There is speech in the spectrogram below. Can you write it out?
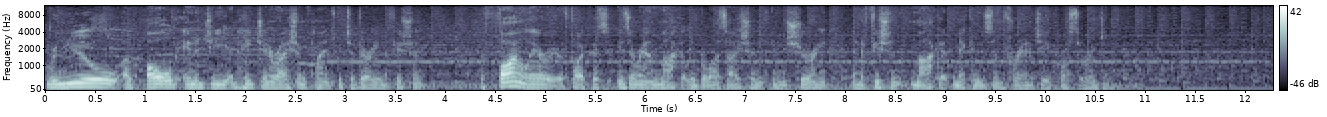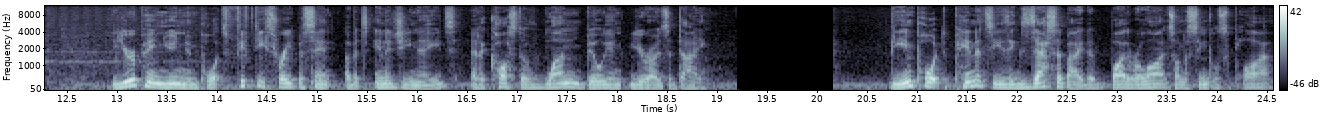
renewal of old energy and heat generation plants which are very inefficient. The final area of focus is around market liberalisation and ensuring an efficient market mechanism for energy across the region. The European Union imports 53% of its energy needs at a cost of 1 billion euros a day. The import dependency is exacerbated by the reliance on a single supplier.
